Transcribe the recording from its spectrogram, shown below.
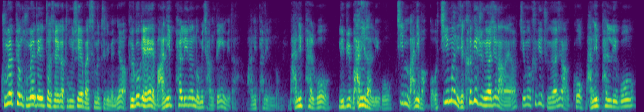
구매평 구매 데이터 저희가 동시에 말씀을 드리면요. 결국에 많이 팔리는 놈이 장땡입니다. 많이 팔리는 놈이. 많이 팔고, 리뷰 많이 달리고, 찜 많이 받고. 찜은 이제 크게 중요하진 않아요. 찜은 크게 중요하진 않고, 많이 팔리고,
